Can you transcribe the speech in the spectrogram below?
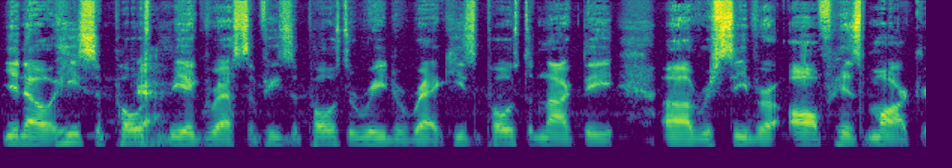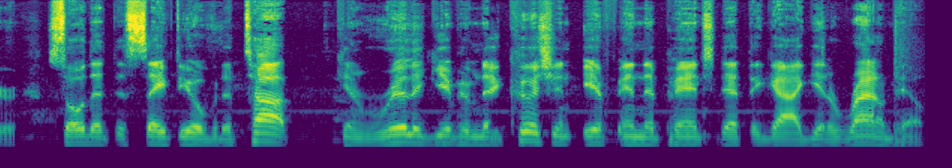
You know, he's supposed yeah. to be aggressive. He's supposed to redirect. He's supposed to knock the uh, receiver off his marker so that the safety over the top can really give him that cushion if in the pinch that the guy get around him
